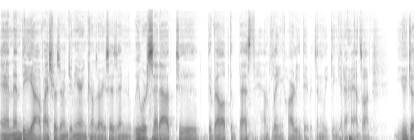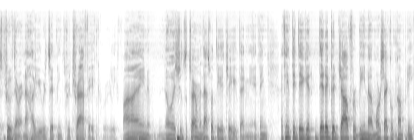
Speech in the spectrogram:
And then the uh, vice president of engineering comes over. He says, "And we were set out to develop the best handling Harley Davidson we can get our hands on. You just proved that right now how you were zipping through traffic really fine, no issues whatsoever. And that's what they achieved. I mean, I think I think they did get, did a good job for being a motorcycle company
